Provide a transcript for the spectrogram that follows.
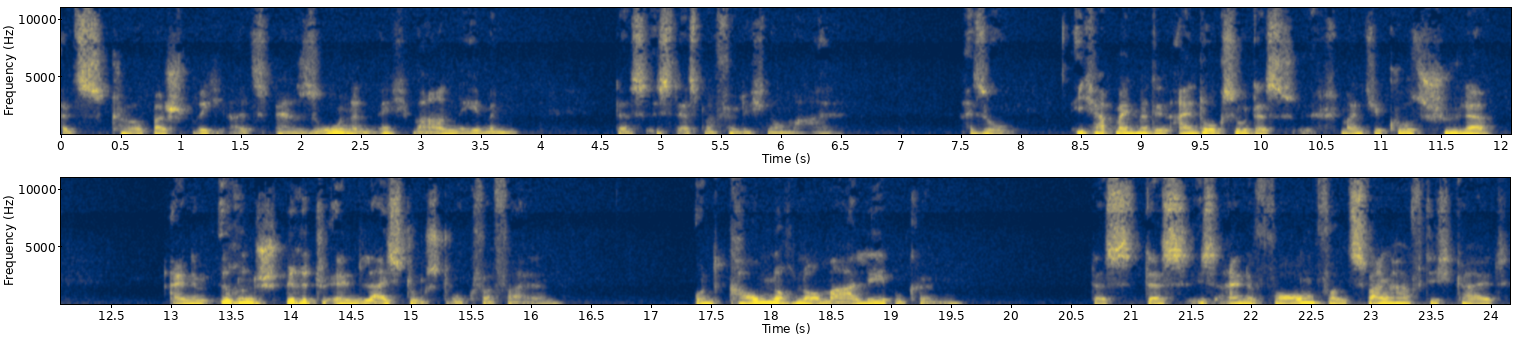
als Körper, sprich als Personen nicht, wahrnehmen, das ist erstmal völlig normal. Also ich habe manchmal den Eindruck so, dass manche Kursschüler einem irren spirituellen Leistungsdruck verfallen und kaum noch normal leben können. Das, das ist eine Form von Zwanghaftigkeit,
